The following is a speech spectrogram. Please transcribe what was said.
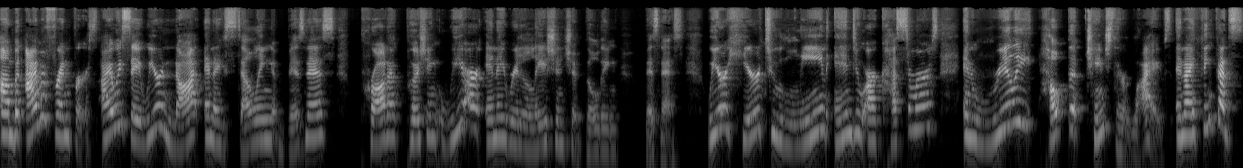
Um, but I'm a friend first. I always say we are not in a selling business, product pushing. We are in a relationship building business. We are here to lean into our customers and really help them change their lives. And I think that's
